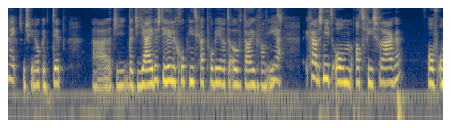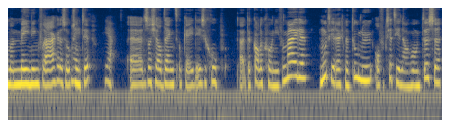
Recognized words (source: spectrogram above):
Nee. Dat is misschien ook een tip. eh, dat, je, dat jij dus die hele groep niet gaat proberen te overtuigen van iets. Ga dus niet om advies vragen. Of om een mening vragen. Dat is ook Nee. zo'n tip. Ja. Eh, dus als je al denkt, oké, deze groep, dat kan ik gewoon niet vermijden. Moet hier echt naartoe nu? Of ik zit hier nou gewoon tussen.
